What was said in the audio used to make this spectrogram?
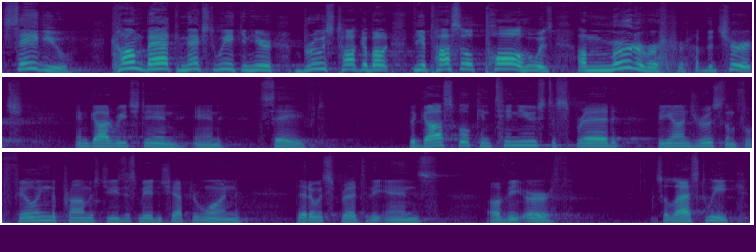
save you, Come back next week and hear Bruce talk about the Apostle Paul, who was a murderer of the church, and God reached in and saved. The gospel continues to spread beyond Jerusalem, fulfilling the promise Jesus made in chapter 1 that it would spread to the ends of the earth. So last week,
